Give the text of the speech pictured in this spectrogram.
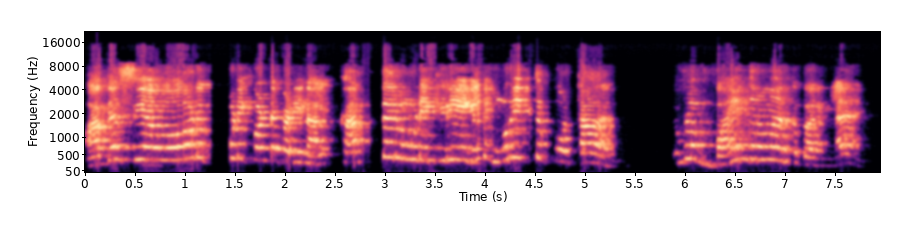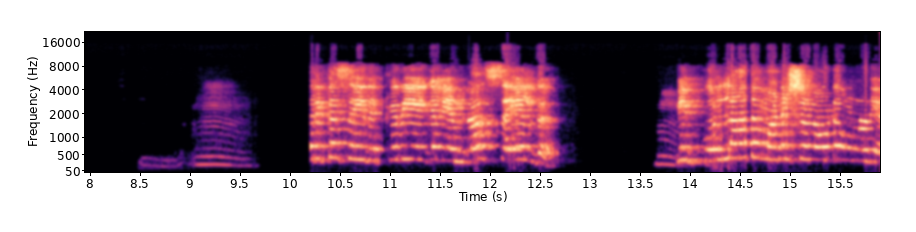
அகசியாவோடு கூடிக்கொண்டபடினால் கர்த்தர் உடைய கிரியைகளை முறித்து போட்டார். இவ்வளவு பயங்கரமா இருக்கு பாருங்களேன். செய்த கிரியைகள் என்றால் செயல்கள். நீ பொல்லாத மனுஷனோட உன்னுடைய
